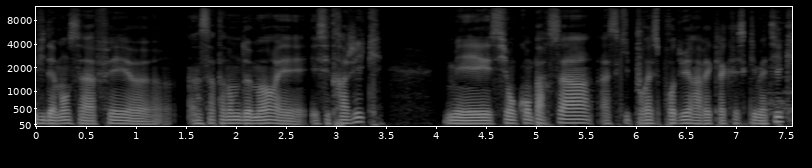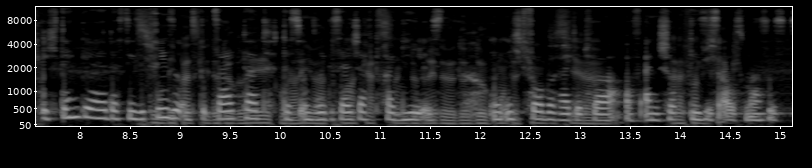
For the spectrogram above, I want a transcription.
évidemment, ça a fait euh, un certain nombre de morts et c'est tragique. Mais si on compare ça à ce qui pourrait se produire avec la crise climatique, ich denke, dass diese Krise uns gezeigt hat, dass unsere Gesellschaft fragil ist und nicht vorbereitet war auf einen Schock dieses Ausmaßes.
